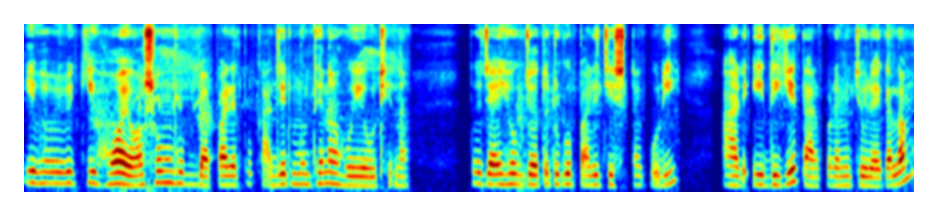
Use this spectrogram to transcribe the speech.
এভাবে কি হয়? অসম্ভব ব্যাপার, এত কাজের মধ্যে না হয়ে ওঠে না। তো যাই হোক, যতটুকু পারি চেষ্টা করি। আর এদিকে তারপর আমি চলে গেলাম।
